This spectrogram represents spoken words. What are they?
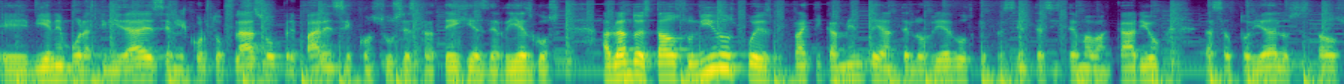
eh, vienen volatilidades en el corto plazo, prepárense con sus estrategias de riesgos. Hablando de Estados Unidos, pues prácticamente ante los riesgos que presenta el sistema bancario, las autoridades de los Estados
